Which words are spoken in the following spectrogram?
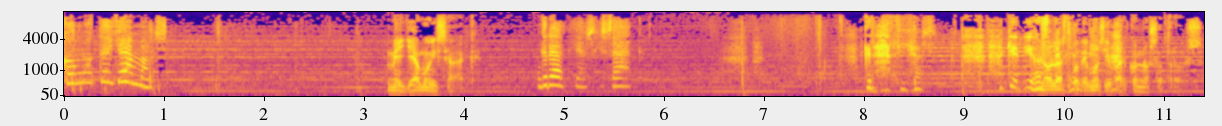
¿Cómo te llamas? Me llamo Isaac. Gracias, Isaac. Gracias. Que Dios No las bendiga. podemos llevar con nosotros.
